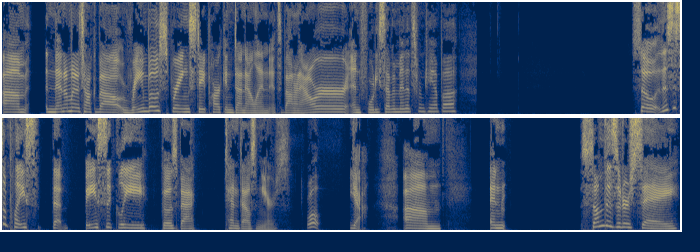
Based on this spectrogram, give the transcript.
Um, and then I'm going to talk about Rainbow Springs State Park in Dunnellon. It's about an hour and 47 minutes from Tampa. So this is a place that basically goes back 10,000 years. Well, Yeah. Um, and some visitors say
